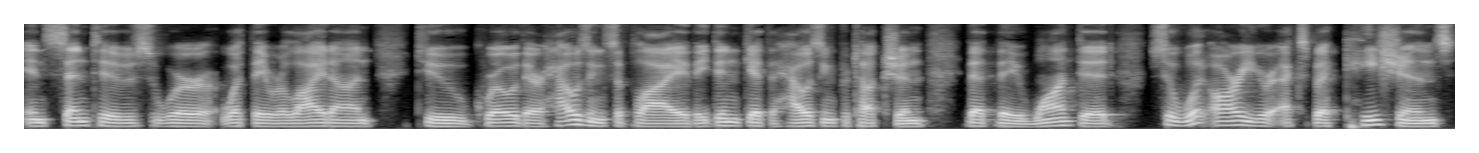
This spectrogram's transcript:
incentives were what they relied on to grow their housing supply, they didn't get the housing production that they wanted. So, what are your expectations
